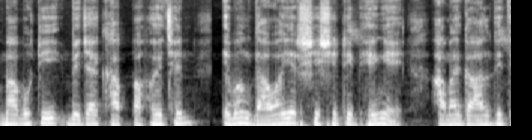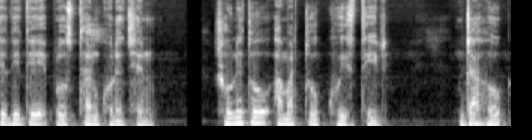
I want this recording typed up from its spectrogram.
বাবুটি বেজায় খাপ্পা হয়েছেন এবং দাওয়াইয়ের শিশিটি ভেঙে আমায় গাল দিতে দিতে প্রস্থান করেছেন। শুনে তো আমার চক্ষু স্থির। যা হোক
